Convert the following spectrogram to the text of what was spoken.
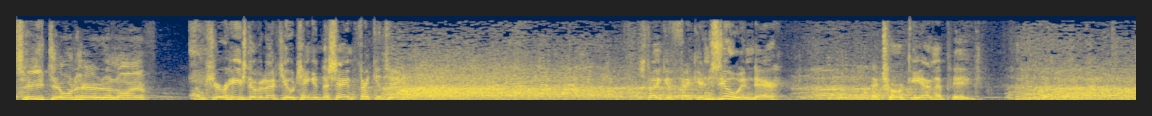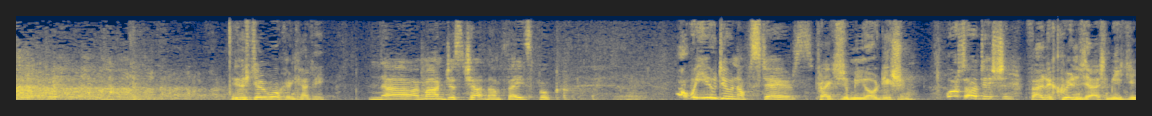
What's he doing here alive? I'm sure he's looking at you thinking the same feckin' thing. It's like a feckin' zoo in there. A turkey and a pig. You still working, Kathy? No, I'm on just chatting on Facebook. What were you doing upstairs? Practicing me audition. What audition? Father Quinn's asked me to,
